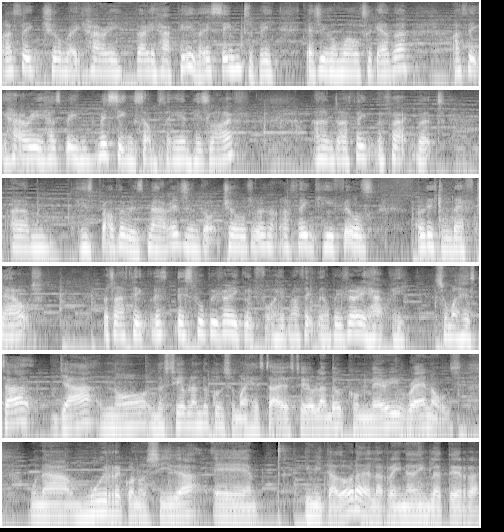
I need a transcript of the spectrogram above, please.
I think she'll make Harry very happy. They seem to be getting on well together. I think Harry has been missing something in his life, and I think the fact that um, his brother is married and got children, I think he feels a little left out. But I think this, this will be very good for him. I think they'll be very happy. Su Majestad, ya no, no estoy hablando con Su Majestad, estoy hablando con Mary Reynolds, una muy reconocida eh, imitadora de la Reina de Inglaterra.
